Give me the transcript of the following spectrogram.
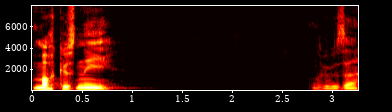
Markus 9 Nå skal vi se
